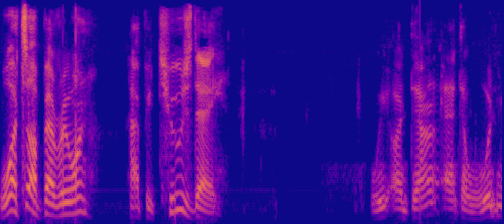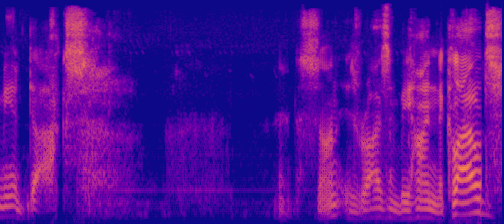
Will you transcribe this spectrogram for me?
What's up, everyone? Happy Tuesday. We are down at the Woodmere Docks, and the sun is rising behind the clouds.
